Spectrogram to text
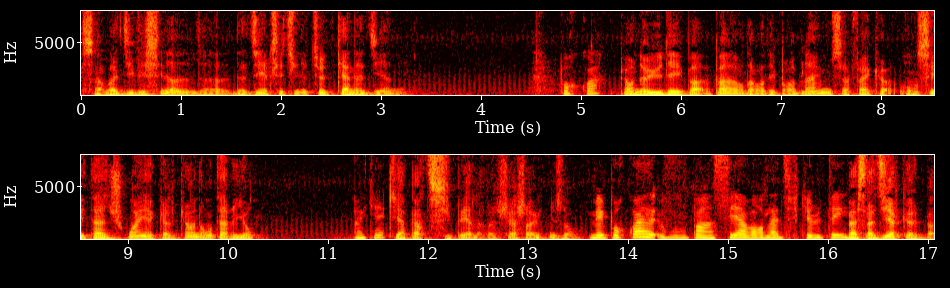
ça va être difficile de, de dire que c'est une étude canadienne. Pourquoi? Puis on a eu des pe- peurs d'avoir des problèmes. Ça fait qu'on s'est adjoint à quelqu'un d'Ontario Qui a participé à la recherche avec nous autres. Mais pourquoi vous pensiez avoir de la difficulté? Ben, C'est-à-dire que ben,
